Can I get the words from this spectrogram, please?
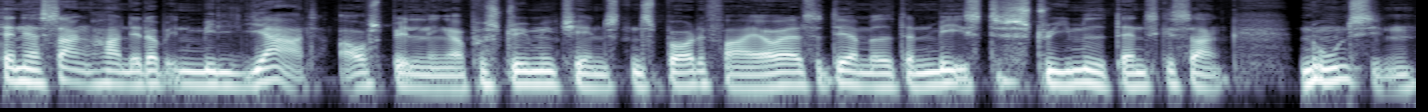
den her sang har netop en milliard afspilninger på streamingtjenesten Spotify, og er altså dermed den mest streamede danske sang nogensinde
